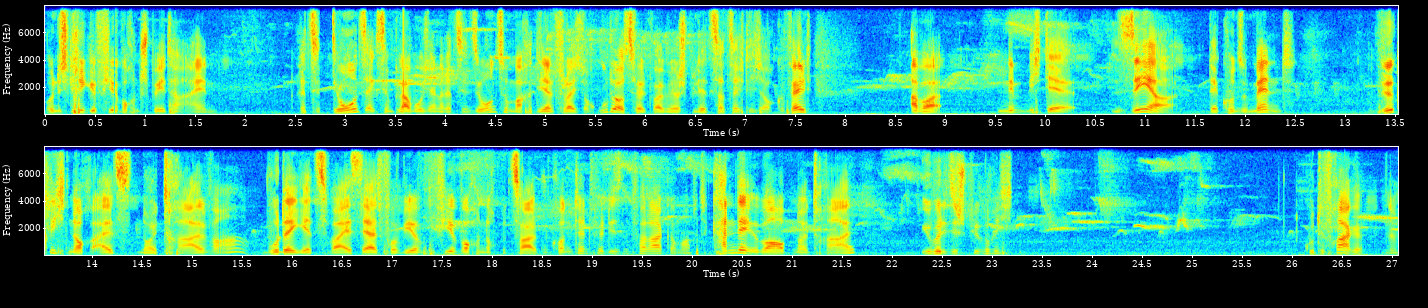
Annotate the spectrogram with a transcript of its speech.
und ich kriege vier Wochen später ein Rezensionsexemplar, wo ich eine Rezension zu mache, die dann vielleicht auch gut ausfällt, weil mir das Spiel jetzt tatsächlich auch gefällt. Aber nimmt mich der Seher, der Konsument, wirklich noch als neutral wahr? Wo der jetzt weiß, der hat vor vier Wochen noch bezahlten Content für diesen Verlag gemacht? Kann der überhaupt neutral über dieses Spiel berichten? Gute Frage. Ne?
